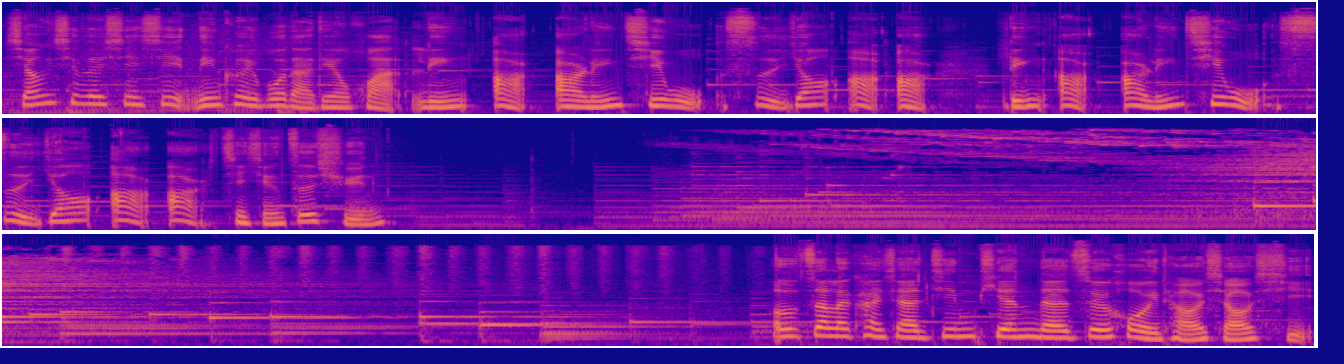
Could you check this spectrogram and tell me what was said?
详细的信息您可以拨打电话零二二零七五四幺二二零二二零七五四幺二二进行咨询。好了，再来看一下今天的最后一条消息：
